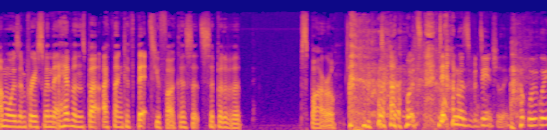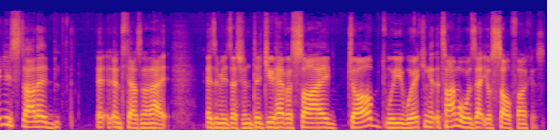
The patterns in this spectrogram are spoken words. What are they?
i'm always impressed when that happens but i think if that's your focus it's a bit of a spiral downwards downwards potentially. When you started Uh, in 2008 as a musician, did you have a side job? Were you working at the time, or was that your sole focus?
